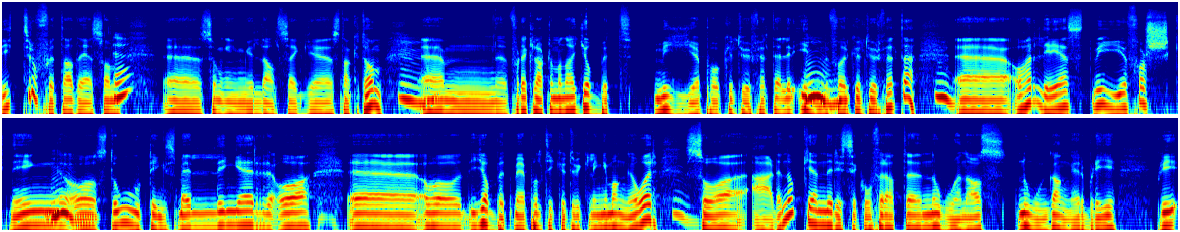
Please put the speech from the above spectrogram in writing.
litt truffet av det som, Ja. uh, som Ingvild Dalsegg eh, snakket om. Mm. Um, for det er klart, når man har jobbet mye på kulturfeltet, eller innenfor Mm. kulturfeltet, Mm. eh, og har lest mye forskning Mm. og stortingsmeldinger og, eh, og jobbet med politikkutvikling i mange år, Mm. så er det nok en risiko for at eh, noen av oss noen ganger blir, bli,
